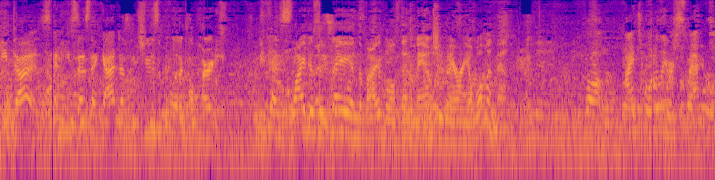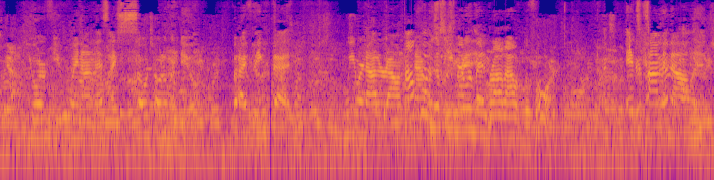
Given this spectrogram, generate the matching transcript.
He does, and he says that God doesn't choose a political party because Why does it say in the Bible that a man should marry a woman then? Well, I totally respect your viewpoint on this. I so totally do. But I think that we were not around. How come this has being never been brought out before? It's common knowledge.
